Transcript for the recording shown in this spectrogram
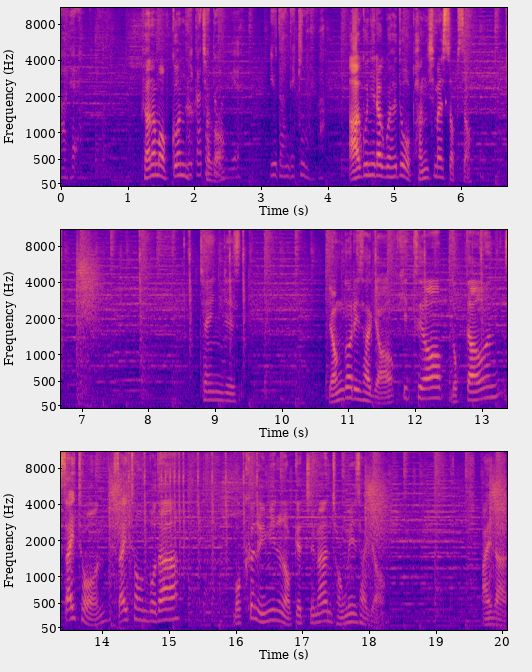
あれ 변함없군 味方と 저거. はいえ油断できないわ 아군이라고 해도 방심할 수 없어. 체인지 연거리 사격, 히트업, 녹다운, 사이트온. 사이트온보다 뭐 큰 의미는 없겠지만 정밀 사격. 아니다.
